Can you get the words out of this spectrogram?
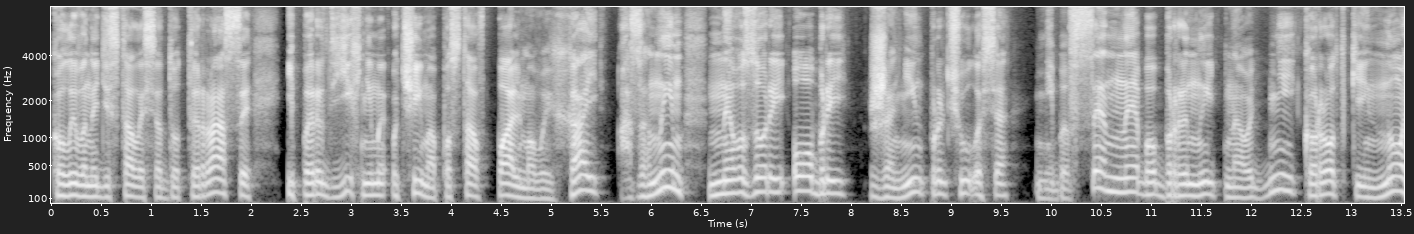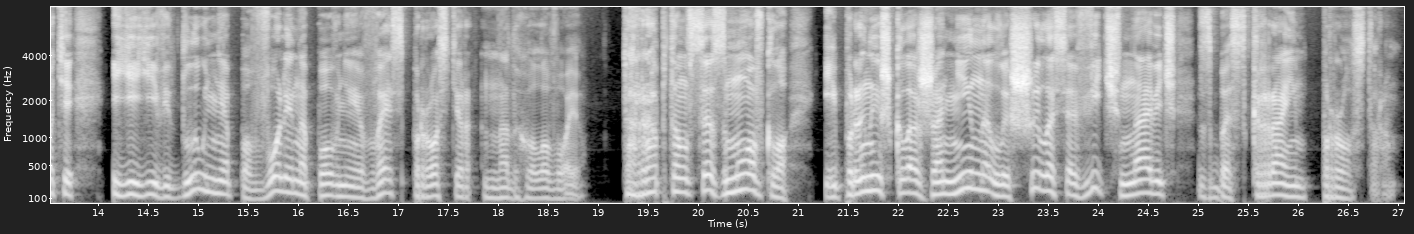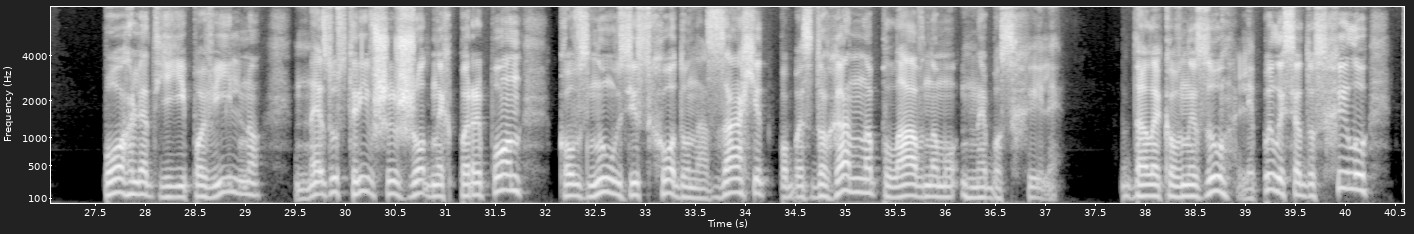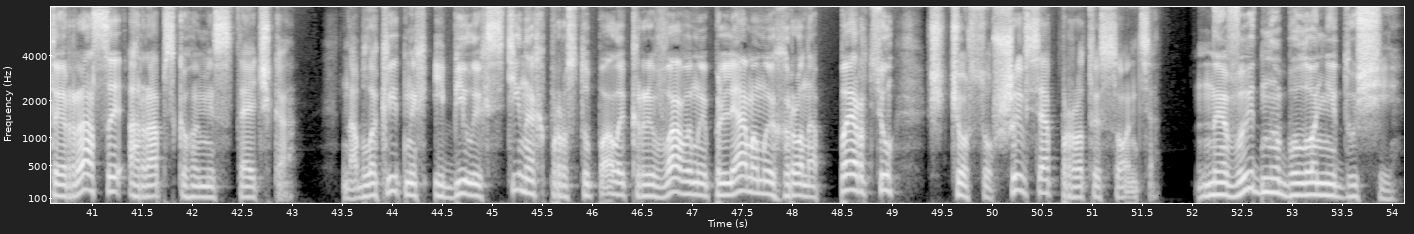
Коли вони дісталися до тераси, і перед їхніми очима постав пальмовий хай, а за ним неозорий обрій, Жанін причулося, ніби все небо бренить на одній короткій ноті, і її відлуння поволі наповнює весь простір над головою. Та раптом все змовкло, і принишкла Жанін лишилася віч навіч з безкраїм простором. Погляд її повільно, не зустрівши жодних перепон, ковзнув зі сходу на захід по бездоганно плавному небосхилі. Далеко внизу ліпилися до схилу тераси арабського містечка. На блакитних і білих стінах проступали кривавими плямами грона перцю, що сушився проти сонця. Не видно було ні душі.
